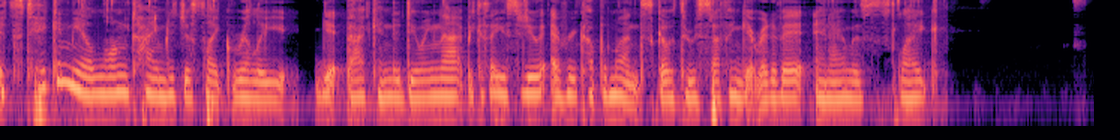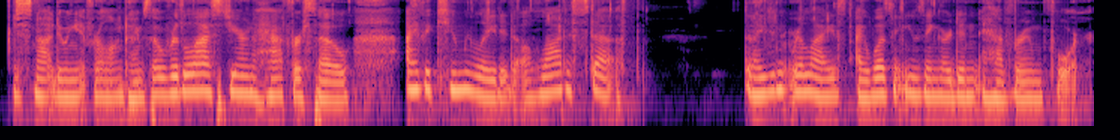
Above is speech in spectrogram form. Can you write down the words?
it's taken me a long time to just like really get back into doing that because I used to do it every couple months, go through stuff and get rid of it. And I was like, just not doing it for a long time. So, over the last year and a half or so, I've accumulated a lot of stuff that I didn't realize I wasn't using or didn't have room for.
